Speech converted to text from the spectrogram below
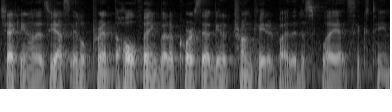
checking on this. Yes, it'll print the whole thing, but of course they'll get it truncated by the display at 16.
